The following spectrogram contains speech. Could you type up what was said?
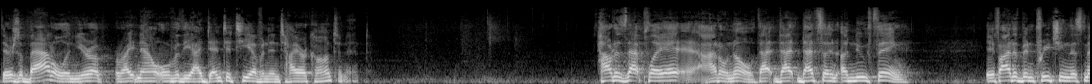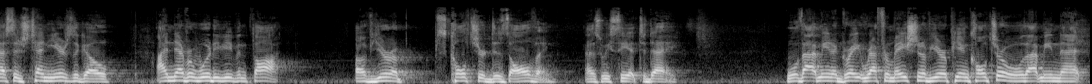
there's a battle in Europe right now over the identity of an entire continent. How does that play? I don't know. That, that, that's a, a new thing. If I'd have been preaching this message 10 years ago, I never would have even thought of Europe's culture dissolving as we see it today. Will that mean a great reformation of European culture, or will that mean that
